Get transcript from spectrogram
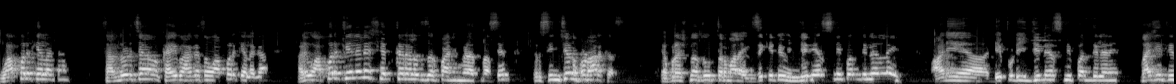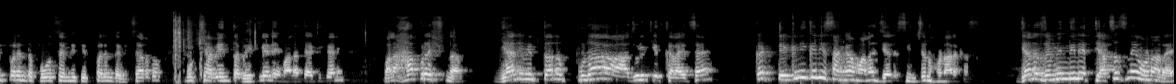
वापर केला का? चांदवडच्या काही भागाचा वापर केला का? आणि वापर केलेल्या शेतकऱ्याला जर पाणी मिळत नसेल तर सिंचन होणार कसं? या प्रश्नाचं उत्तर मला एक्झिक्युटिव्ह इंजिनियर्सनी पण दिलेलं नाही आणि डेप्युटी इंजिनियर्सनी पण दिले नाही. माझी तिथपर्यंत पोहोचेल मी तिथपर्यंत विचारतो. मुख्य अभियंता भेटले नाही मला त्या ठिकाणी. मला हा प्रश्न या निमित्तानं पुन्हा अधोरेखित करायचा आहे. का टेक्निकली सांगा मला जलसिंचन होणार कसं? ज्यानं जमीन दिली त्याच नाही होणार आहे.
